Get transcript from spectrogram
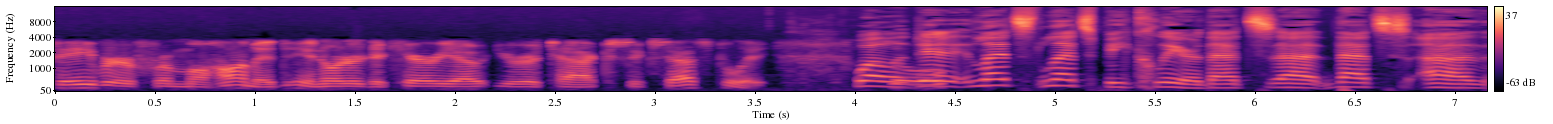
favor from Muhammad in order to carry out your attack successfully. Well, so, let's let's be clear. That's uh, that's uh,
